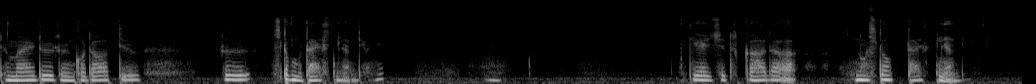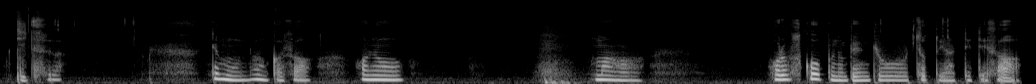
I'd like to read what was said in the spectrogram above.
手前ルールにこだわってる人も大好きなんだよね。うん、芸術家肌の人大好きなんだよ実は。でもなんかさあのまあホロスコープの勉強をちょっとやっててさ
